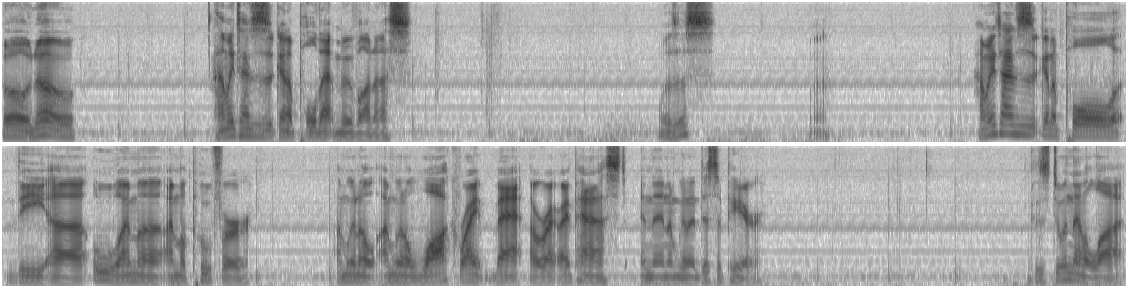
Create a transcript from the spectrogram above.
oh no. How many times is it gonna pull that move on us? What is this? How many times is it gonna pull the uh ooh I'm a I'm a poofer. I'm gonna I'm gonna walk right back uh, right right past and then I'm gonna disappear. Cause it's doing that a lot.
